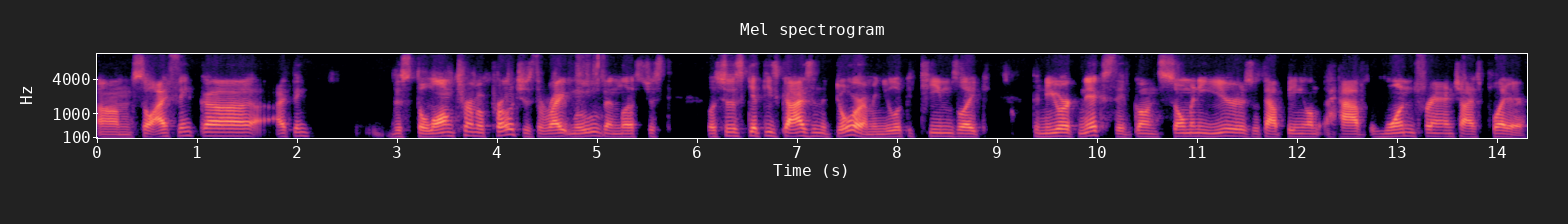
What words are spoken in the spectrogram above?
Um, so I think uh, I think this the long term approach is the right move, and let's just let's just get these guys in the door. I mean, you look at teams like the New York Knicks; they've gone so many years without being able to have one franchise player.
